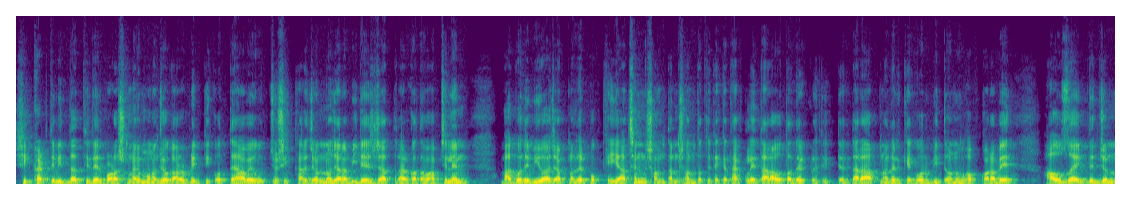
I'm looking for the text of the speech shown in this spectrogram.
শিক্ষার্থী বিদ্যার্থীদের পড়াশোনায় মনোযোগ আরও বৃদ্ধি করতে হবে। উচ্চশিক্ষার জন্য যারা বিদেশ যাত্রার কথা ভাবছিলেন, ভাগ্যদেবীও আজ আপনাদের পক্ষেই আছেন। সন্তান সন্ততি থেকে থাকলে তারাও তাদের কৃতিত্বের দ্বারা আপনাদেরকে গর্বিত অনুভব করাবে। হাউস ওয়াইফদের জন্য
